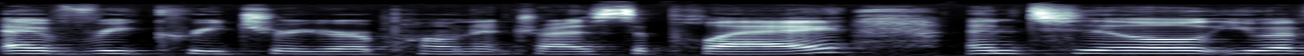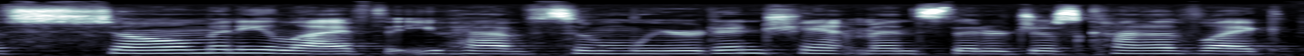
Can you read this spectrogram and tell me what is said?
every creature your opponent tries to play until you have so many life that you have some weird enchantments that are just kind of like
